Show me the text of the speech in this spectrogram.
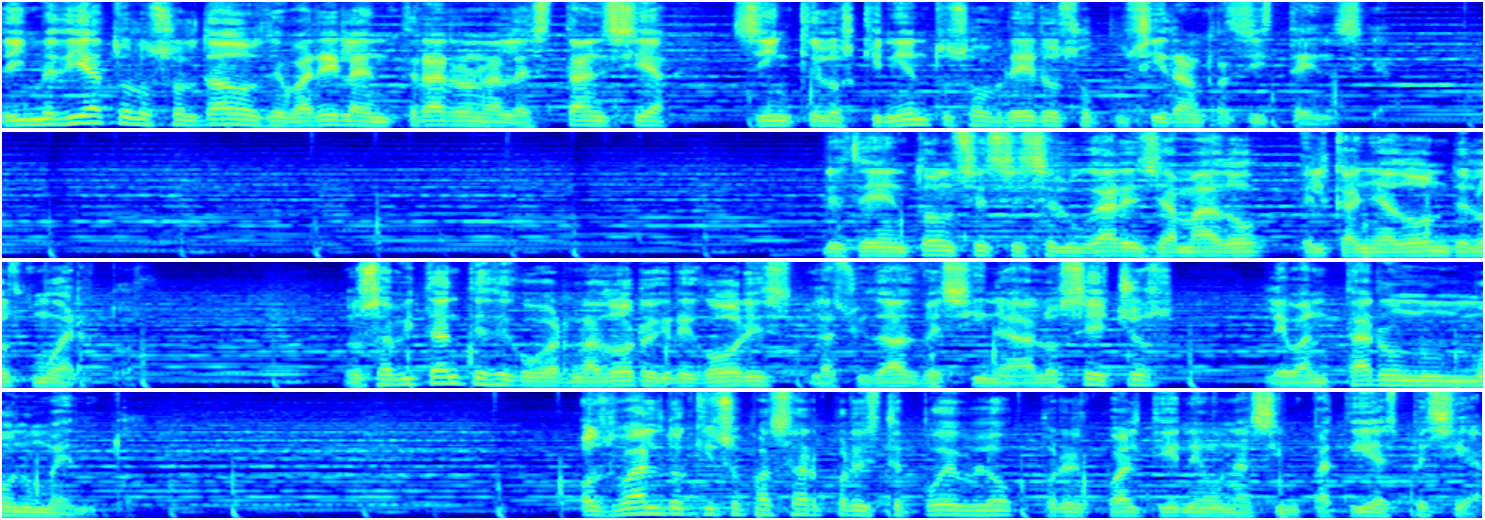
De inmediato los soldados de Varela entraron a la estancia sin que los 500 obreros opusieran resistencia. Desde entonces ese lugar es llamado el Cañadón de los Muertos. Los habitantes de Gobernador Gregores, la ciudad vecina a los hechos, levantaron un monumento. Osvaldo quiso pasar por este pueblo por el cual tiene una simpatía especial.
